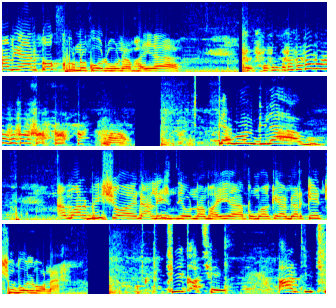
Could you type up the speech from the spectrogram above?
আমি আর কখনো করব না, ভাইয়া। কেমন দিলাম? আমার বিষয় নালিশ দিও না, ভাইয়া। তোমাকে আমি আর কিচ্ছু বলব না। ঠিক আছে, আর কিছু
